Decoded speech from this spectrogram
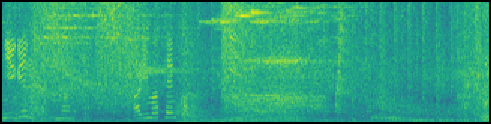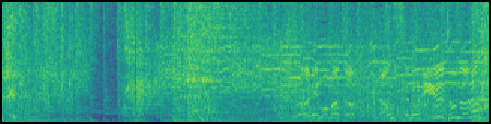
逃げるはずなんてありませんから。なんせの理由とならん。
